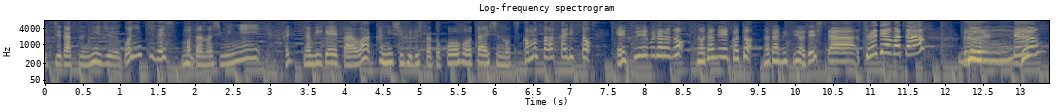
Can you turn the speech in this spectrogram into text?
1月25日です、うん、お楽しみに、はい、ナビゲーターは蟹市ふるさと広報大使の塚本あかりと FM ララの野田姉子と野田光代でした。それではまたルンルン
